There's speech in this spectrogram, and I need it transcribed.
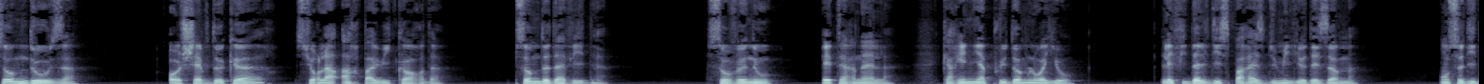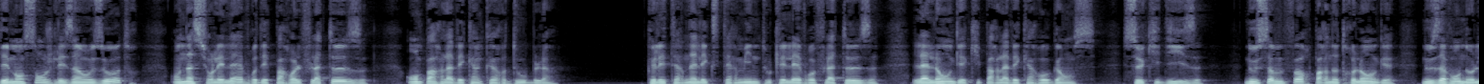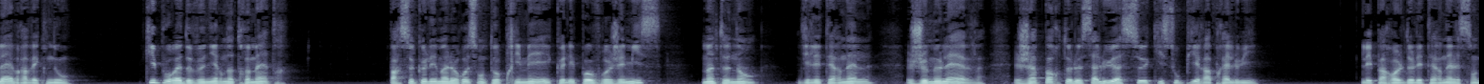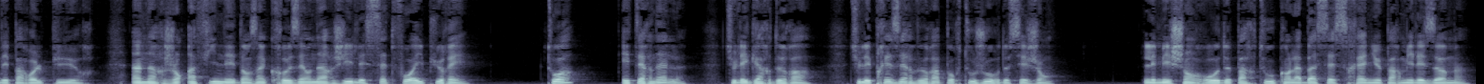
Psaume 12. Au chef de chœur, sur la harpe à huit cordes. Psaume de David. Sauve-nous, Éternel, car il n'y a plus d'hommes loyaux. Les fidèles disparaissent du milieu des hommes. On se dit des mensonges les uns aux autres, on a sur les lèvres des paroles flatteuses, on parle avec un cœur double. Que l'Éternel extermine toutes les lèvres flatteuses, la langue qui parle avec arrogance, ceux qui disent nous sommes forts par notre langue, nous avons nos lèvres avec nous. Qui pourrait devenir notre maître? Parce que les malheureux sont opprimés et que les pauvres gémissent, maintenant, dit l'Éternel, je me lève, j'apporte le salut à ceux qui soupirent après lui. Les paroles de l'Éternel sont des paroles pures, un argent affiné dans un creuset en argile et sept fois épuré. Toi, Éternel, tu les garderas, tu les préserveras pour toujours de ces gens. Les méchants rôdent partout quand la bassesse règne parmi les hommes.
